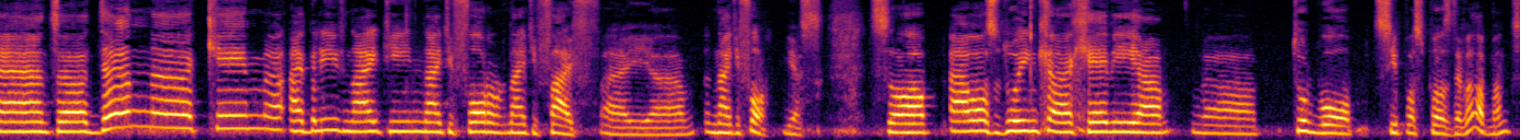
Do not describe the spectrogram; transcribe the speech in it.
And uh, then uh, came, uh, I believe, 1994 or 95. I, uh, 94, yes. So I was doing heavy Turbo C++ development,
